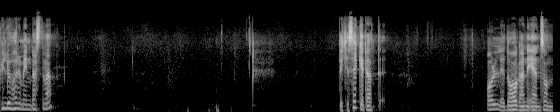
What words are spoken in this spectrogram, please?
Vil du høre min beste venn? Det er ikke sikkert at alle dagene er en sånn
